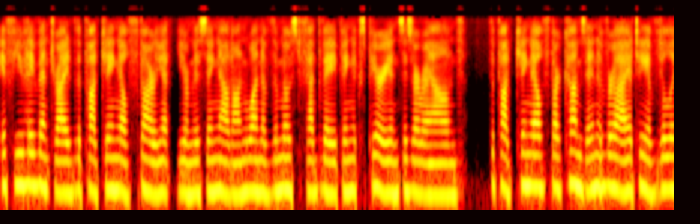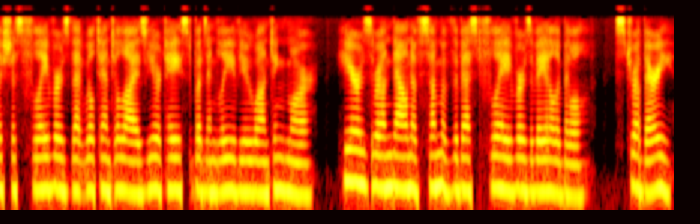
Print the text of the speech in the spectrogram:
if you haven't tried the Podking Elf Bar yet, you're missing out on one of the most fab vaping experiences around. The Podking Elf Bar comes in a variety of delicious flavors that will tantalize your taste buds and leave you wanting more. Here's a rundown of some of the best flavors available. Strawberry.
